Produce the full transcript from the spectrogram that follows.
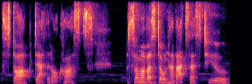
stop death at all costs. Some of us don't have access to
